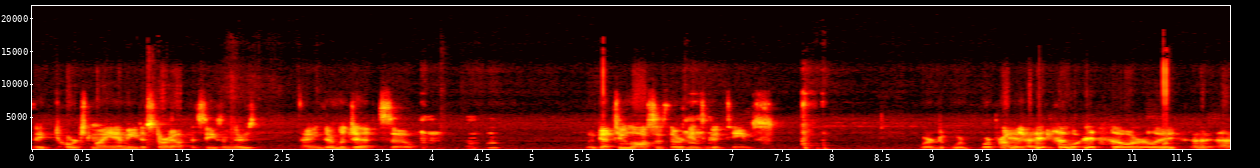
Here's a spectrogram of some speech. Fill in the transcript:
they torched Miami to start out the season. There's, I mean, they're legit. So Mhm. we've got two losses. They're against good teams. We're we're, we're probably yeah, it's so it's so early. I, I,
